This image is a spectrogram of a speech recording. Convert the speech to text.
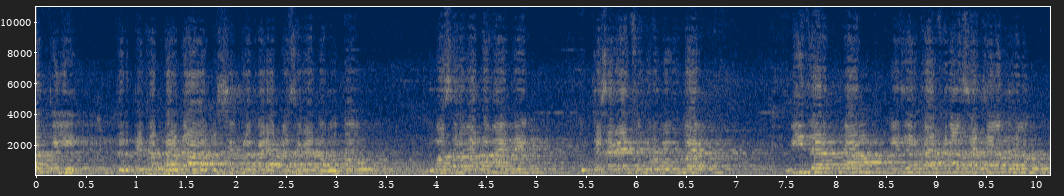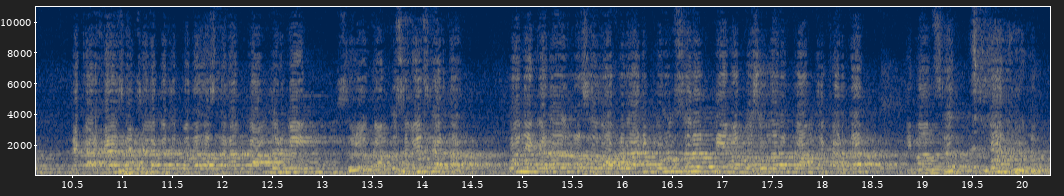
जर मदत केली तर त्याचा फायदा निश्चित प्रकारे आपल्या सगळ्यांना होतो. तुम्हा सर्वांना माहिती आहे तुमच्या सगळ्यांसमोर बघू आहे. मी जर काम मी जर कारखान्याला संचालक झालो त्या कारखान्या संचालकाच्या पदात असताना काम जर मी सरळ काम तर सगळेच करतात. पण एखादं असं वाकडं आणि करून सरळ नियमात बसवणारं काम जे करतात ती माणसं न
